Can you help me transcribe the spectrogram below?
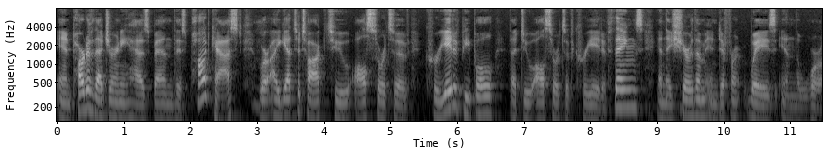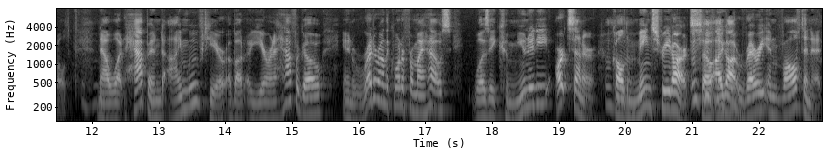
And part of that journey has been this podcast mm-hmm. where I get to talk to all sorts of creative people that do all sorts of creative things and they share them in different ways in the world. Mm-hmm. Now, what happened, I moved here about a year and a half ago, and right around the corner from my house was a community art center called mm-hmm. Main Street Arts. So I got very involved in it.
